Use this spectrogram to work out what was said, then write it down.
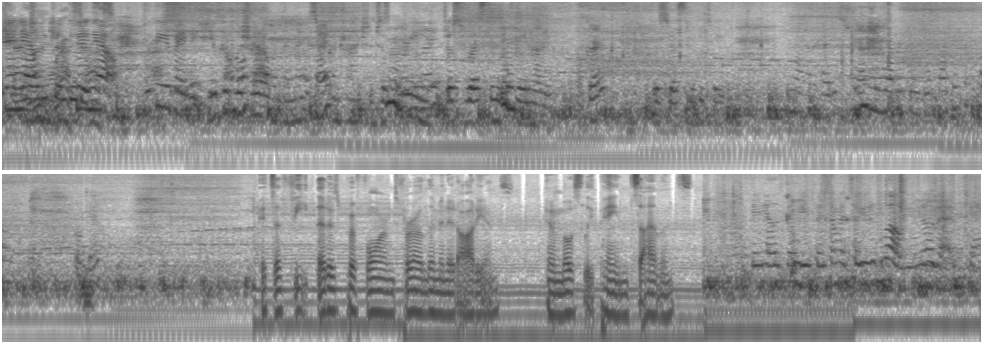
Danielle, You can do this. Danielle, look at your baby. You can push her out. Okay? Just breathe. Just rest in between, honey, okay? Just rest in between, okay? It's a feat that is performed for a limited audience in mostly pained silence. Danielle is gonna be push. I'm gonna tell you to blow. You know that, okay?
